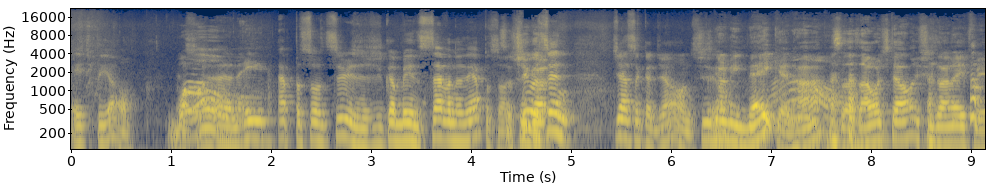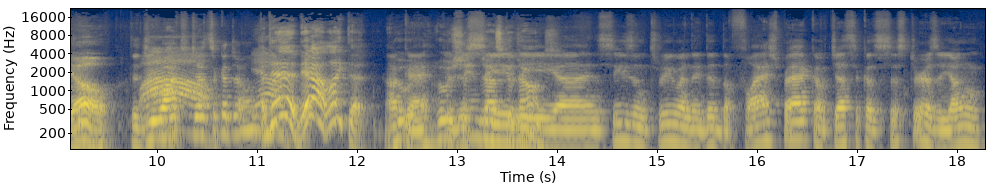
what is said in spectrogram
HBO. Whoa. An eight episode series, and she's gonna be in seven of the episodes. So she she was go- in Jessica Jones. She's too. gonna be naked, huh? Wow. So is that what you're telling me? She's on HBO. Did you watch Jessica Jones? Yeah. I did, yeah, I liked it. Okay. Who, was Did she you in see Jessica Jones? Uh, in season three, when they did the flashback of Jessica's sister as a young,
